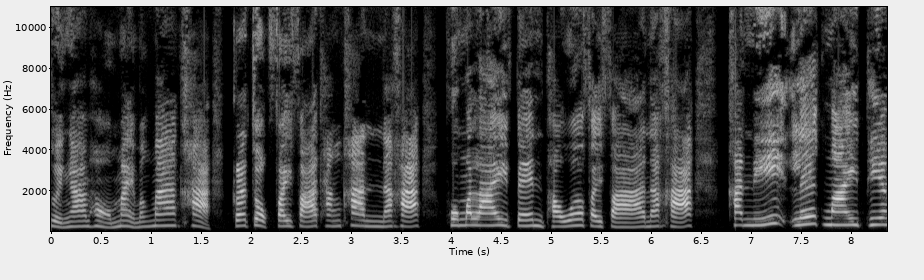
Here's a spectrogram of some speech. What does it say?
สวยงามหอมใหม่มากๆค่ะ กระจกไฟฟ้าทั้งคันนะคะ พวงมาลัยเป็น power ไฟฟ้านะคะ คันนี้เลขไม่เพียง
